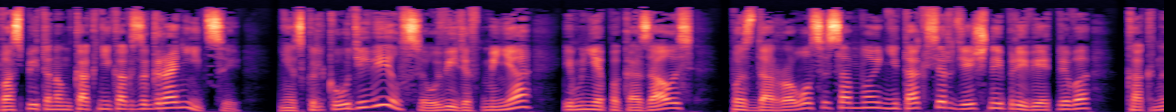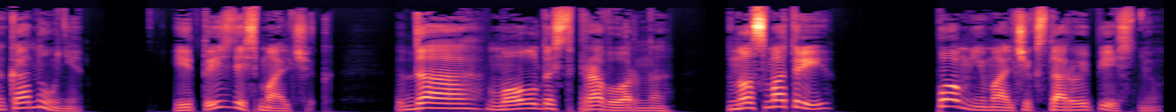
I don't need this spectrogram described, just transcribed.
воспитанном как-никак за границей, несколько удивился, увидев меня, и мне показалось, поздоровался со мной не так сердечно и приветливо, как накануне. «И ты здесь, мальчик?» Да, молодость проворна. Но смотри, помни, мальчик, старую песню.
